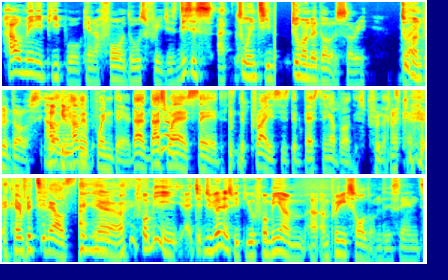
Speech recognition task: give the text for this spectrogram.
how many people can afford those fridges? This is at twenty, two hundred dollars. Sorry, two hundred dollars. How well, can you, you have comp- a point there? That that's yeah. why I said the price is the best thing about this product. Okay, okay. everything else, you know. for me, to, to, be honest with you, for me, I'm I'm pretty sold on this, and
